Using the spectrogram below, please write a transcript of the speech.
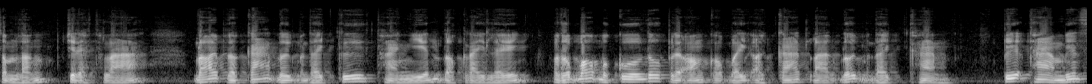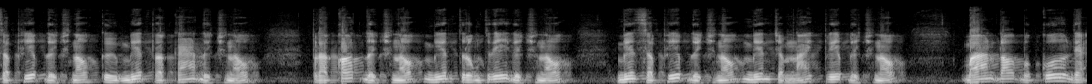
សម្លឹងជ្រះថ្លា ដោយប្រការដោយបណ្ដេចគឺថាញៀនដ៏ក្រៃលែងរបស់បុគ្គលនោះព្រះអង្គក៏បីឲ្យកើតឡើងដោយបណ្ដេចខានពាក្យថាមានសភាពដូច្នោះគឺមានប្រការដូច្នោះប្រកបដូច្នោះមានទ្រង់ទ្រាយដូច្នោះមានសភាពដូច្នោះមានចំណាយព្រៀបដូច្នោះបានដល់បុគ្គលអ្នក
